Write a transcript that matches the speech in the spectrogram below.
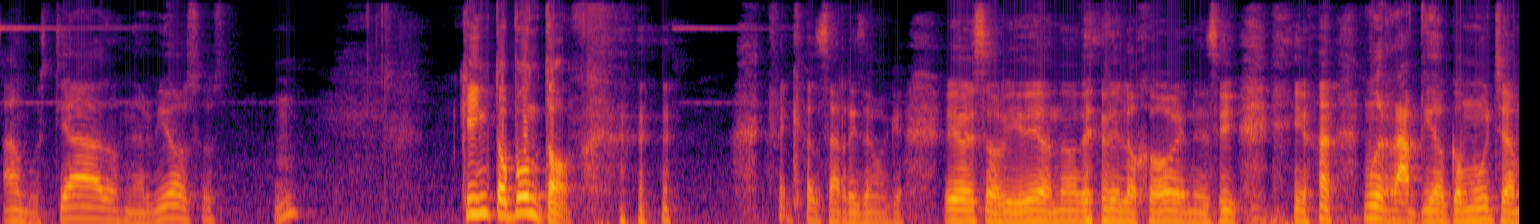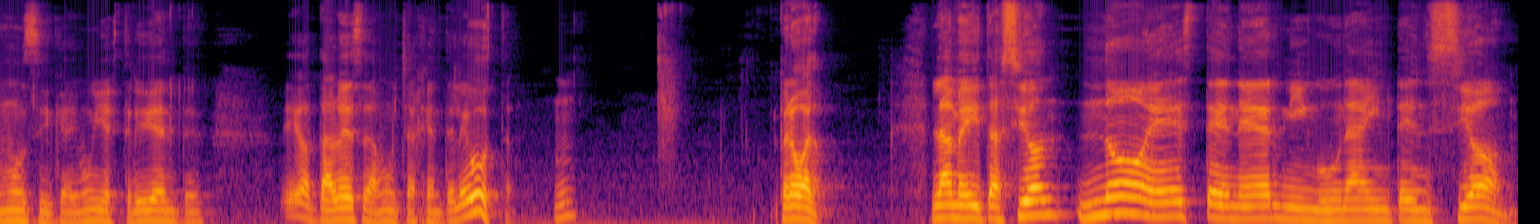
angustiados, nerviosos. Quinto punto. me causa risa porque veo esos videos ¿no? de, los jóvenes y, van muy rápido con mucha música y muy estridentes. Digo, tal vez a mucha gente le gusta. Pero bueno, la meditación no es tener ninguna intención.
